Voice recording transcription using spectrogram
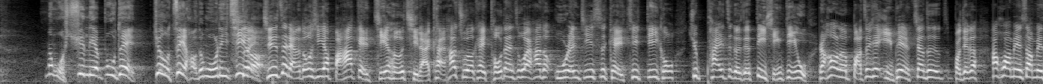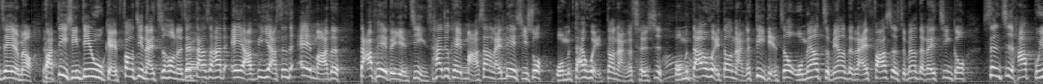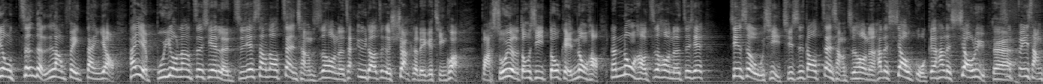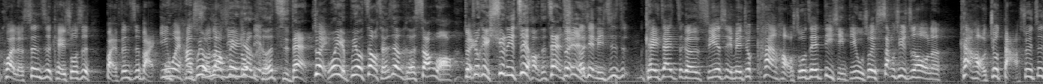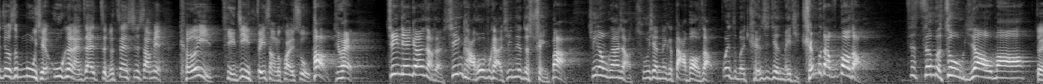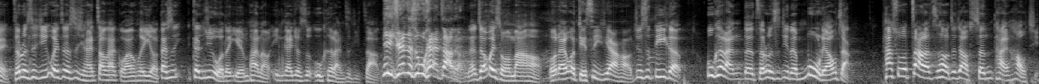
那我训练部队就有最好的模拟器了。对，其实这两个东西要把它给结合起来看，它除了可以投弹之外，它的无人机是可以去低空去拍这个的地形地物，然后呢，把这些影片，像这个宝杰哥，它画面上面这些有没有？把地形地物给放进来之后呢，再搭上它的 AR、VR，甚至 MR 的。搭配的眼镜，他就可以马上来练习说，我们待会到哪个城市，我们待会到哪个地点之后，我们要怎么样的来发射，怎么样的来进攻，甚至他不用真的浪费弹药，他也不用让这些人直接上到战场之后呢，再遇到这个 shock 的一个情况，把所有的东西都给弄好。那弄好之后呢，这些。肩射武器其实到战场之后呢，它的效果跟它的效率是非常快的，甚至可以说是百分之百，因为它不用浪费任何子弹，对我也不用造成任何伤亡，对，就可以训练最好的战士。而且你是可以在这个实验室里面就看好说这些地形敌物，所以上去之后呢，看好就打，所以这就是目前乌克兰在整个战事上面可以挺进非常的快速。好，廷辉，今天刚刚讲的新卡霍夫卡今天的水坝，今天我刚刚讲出现那个大爆炸，为什么全世界的媒体全部大幅报道？这这么重要吗？对，泽伦斯基为这个事情还召开国安会议哦。但是根据我的研判哦，应该就是乌克兰自己炸的。你觉得是乌克兰炸的？那知道为什么吗？哈，我来我解释一下哈。就是第一个，乌克兰的泽伦斯基的幕僚长，他说炸了之后，这叫生态浩劫。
